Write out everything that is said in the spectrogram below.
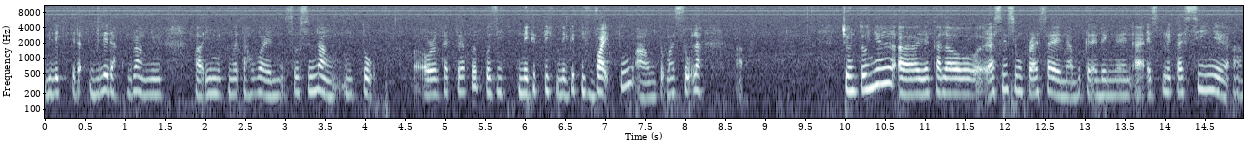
bila kita dah, bila dah kurangnya uh, ilmu pengetahuan so senang untuk uh, orang kata apa positif negatif negatif vibe tu uh, untuk masuk lah Contohnya uh, yang kalau rasanya semua perasan uh, berkenaan dengan uh, eksploitasinya uh,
